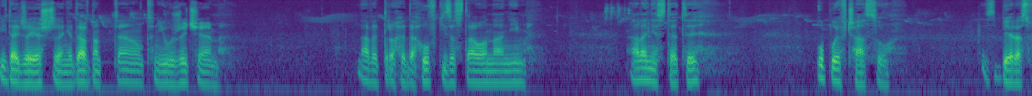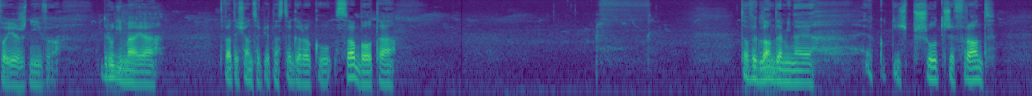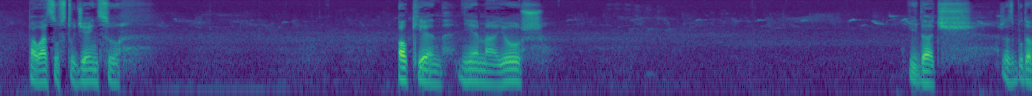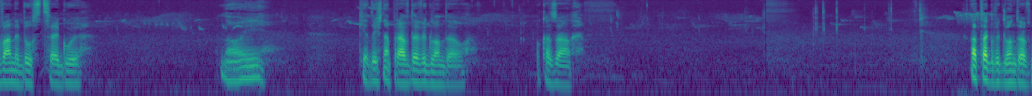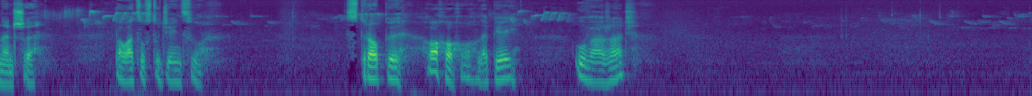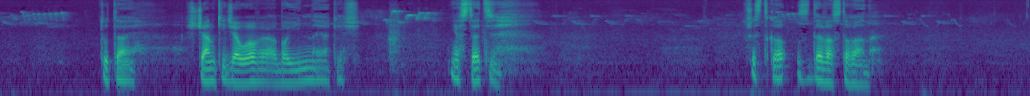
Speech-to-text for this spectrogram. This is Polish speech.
Widać, że jeszcze niedawno tętnił życiem nawet trochę dachówki zostało na nim. Ale niestety upływ czasu zbiera swoje żniwo. 2 maja 2015 roku, sobota to wygląda mi na jakiś przód czy front pałacu w Studzieńcu. Okien nie ma już. Widać, że zbudowany był z cegły. No i kiedyś naprawdę wyglądał okazale a tak wygląda wnętrze Pałacu Studzieńcu. Stropy ho, ho, ho, lepiej uważać. Tutaj ścianki działowe albo inne jakieś. Niestety wszystko zdewastowane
